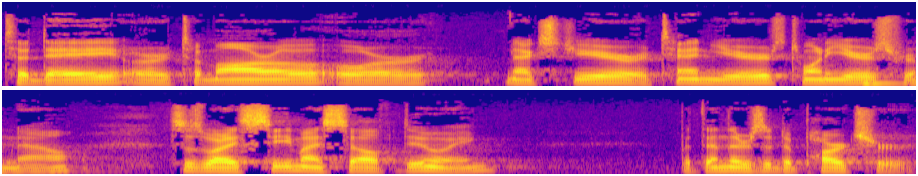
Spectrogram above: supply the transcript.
today or tomorrow or next year or 10 years, 20 years from now. This is what I see myself doing. But then there's a departure,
